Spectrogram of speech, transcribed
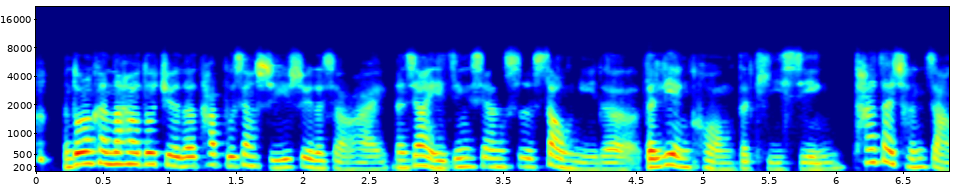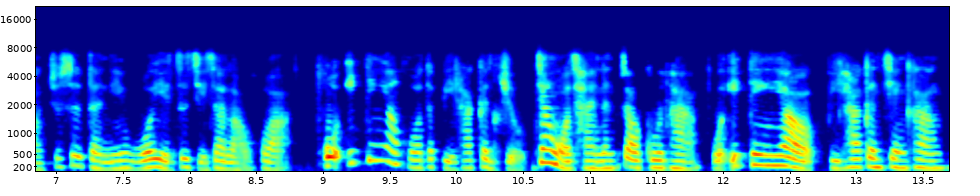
很多人看到她都觉得她不像十一岁的小孩，很像已经像是少女的的脸孔的体型。她在成长，就是等于我也自己在老化。我一定要活得比他更久，这样我才能照顾他。我一定要比他更健康，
